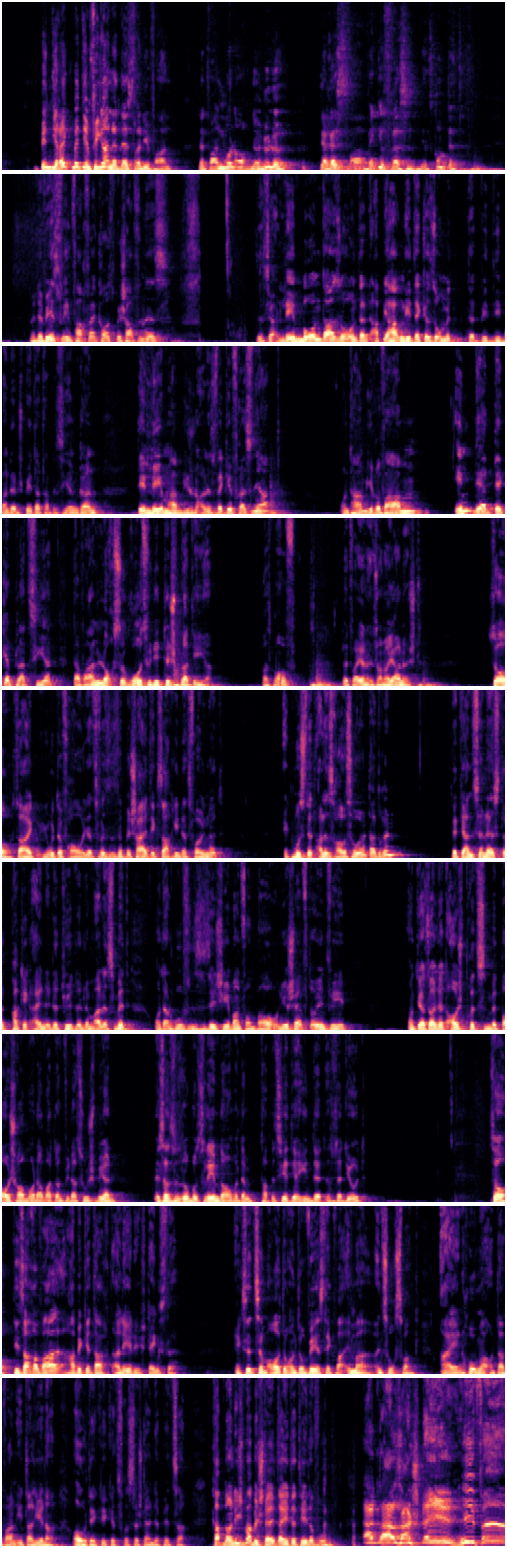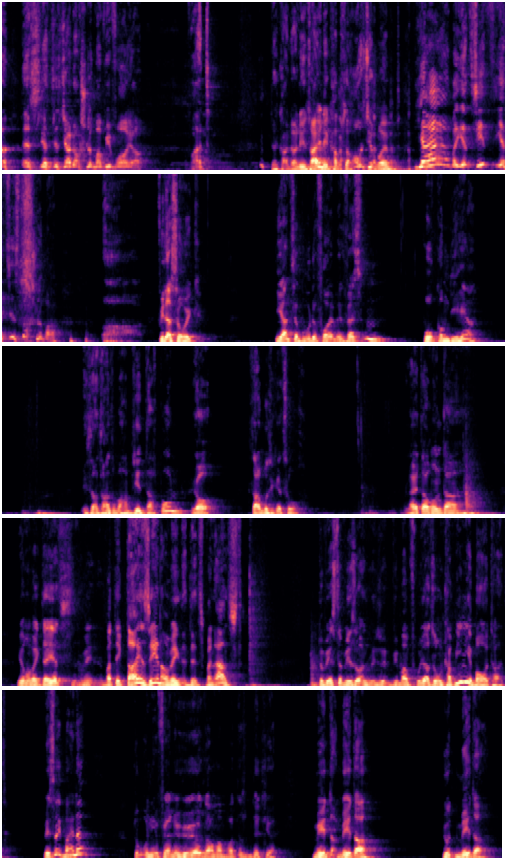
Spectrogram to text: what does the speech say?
Bin direkt mit dem Finger an das Nest gefahren. Das war nur noch eine Hülle. Der Rest war weggefressen. Jetzt kommt das. Wenn du weißt, wie ein Fachwerkhaus beschaffen ist, das ist ja ein Lehmboden da so und dann abgehangen die Decke so, mit, wie die man dann später tapezieren kann. Den Lehm haben die schon alles weggefressen gehabt und haben ihre Waben in der Decke platziert. Da war ein Loch so groß wie die Tischplatte hier. Pass mal auf, das war ja, ist ja noch ja nicht. So, sage ich, gute Frau, jetzt wissen Sie Bescheid, ich sage Ihnen jetzt Folgendes. Ich muss das alles rausholen da drin. Das ganze Nest, das packe ich ein in die Tüte, nimm alles mit und dann rufen Sie sich jemand vom Baugeschäft irgendwie und der soll das ausspritzen mit Bauschaum oder was und wieder zuschmieren. Ist also so Muslim da und dann tapeziert er ihn, das ist der Dude. So, die Sache war, habe ich gedacht, erledigt, denkst du. Ich sitze im Auto und du weißt, ich war immer in Zugzwang. Ein Hunger und da waren Italiener. Oh, denke ich, jetzt frisst du schnell eine Pizza. Ich habe noch nicht mal bestellt, da hätte Telefon. Herr Glaser, schnell, Hilfe! Es, jetzt ist ja noch schlimmer wie vorher. Was? Das kann doch nicht sein, ich hab's doch ausgeräumt. ja, aber jetzt, jetzt, jetzt ist doch schlimmer. Oh, wieder zurück. Die ganze Bude voll mit Wespen. Wo kommen die her? Ich sage, sagen Sie mal, haben Sie einen Dachboden? Ja. Ich sage, muss ich jetzt hoch. Leiter runter. Junge, wenn ich da jetzt, was ich da gesehen habe, das ist mein Ernst. Du weißt ja, wie, so, wie man früher so einen Kamin gebaut hat. Weißt du, was ich meine? So ungefähr eine Höhe, sagen wir, was ist denn das hier? Meter, Meter, guten Meter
